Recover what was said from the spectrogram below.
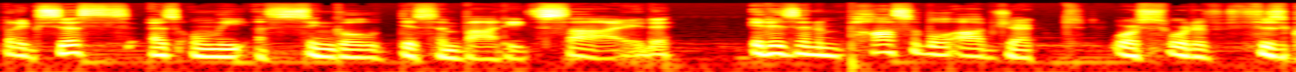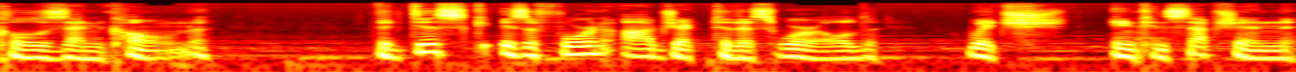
but exists as only a single disembodied side. It is an impossible object, or sort of physical Zen koan. The disk is a foreign object to this world, which, in conception,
